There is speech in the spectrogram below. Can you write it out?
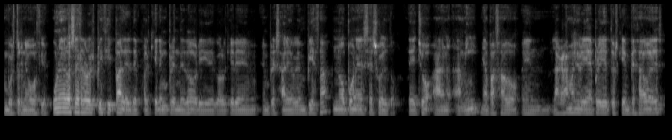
en vuestro negocio. Uno de los errores principales de cualquier emprendedor y de cualquier em, empresario que empieza, no ponerse sueldo. De hecho, a, mí me ha pasado en la gran mayoría de proyectos que he empezado es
